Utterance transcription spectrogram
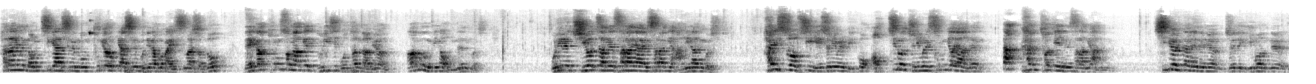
하나님은 넘치게 하시는 분, 풍요롭게 하시는 분이라고 말씀하셔도 내가 풍성하게 누리지 못한다면 아무 의미가 없는 거죠. 우리는 쥐어짜며 살아야 할 사람이 아니라는 것이죠. 할 수 없이 예수님을 믿고 억지로 주님을 섬겨야 하는 딱한 처지에 있는 사람이 아닙니다. 12월 달에 되면 저희들 임원들,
